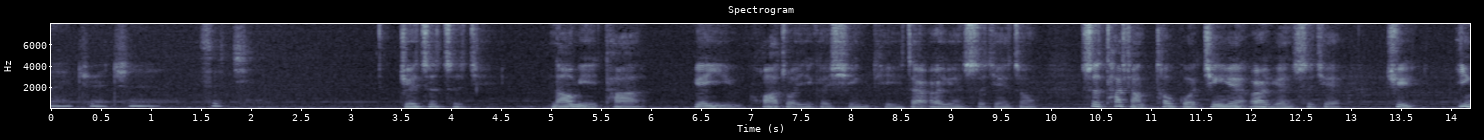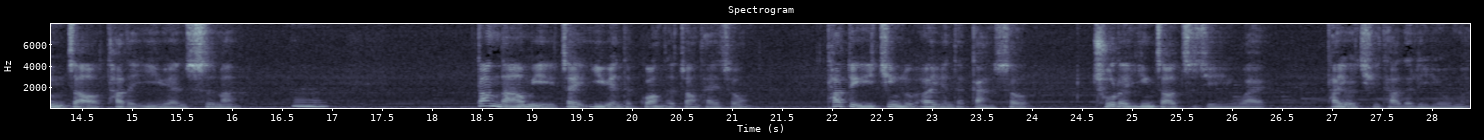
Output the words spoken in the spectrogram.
来觉知自己。觉知自己。老米他愿意化作一个形体，在二元世界中，是他想透过经验二元世界去映照他的一元，是吗？嗯，当脑米在一元的光的状态中，他对于进入二元的感受，除了映照自己以外，他有其他的理由吗？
